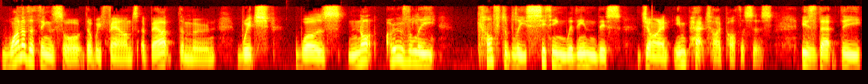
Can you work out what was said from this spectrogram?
one of the things or, that we found about the moon, which was not overly comfortably sitting within this giant impact hypothesis is that the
